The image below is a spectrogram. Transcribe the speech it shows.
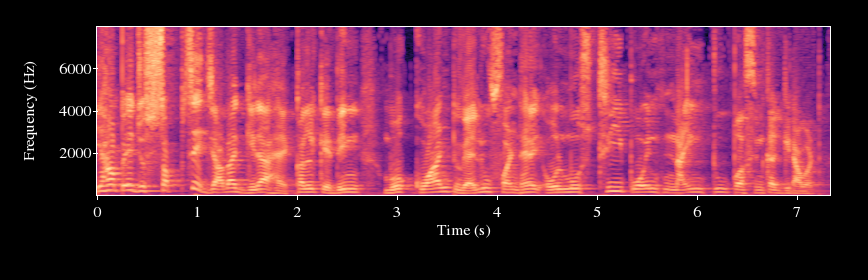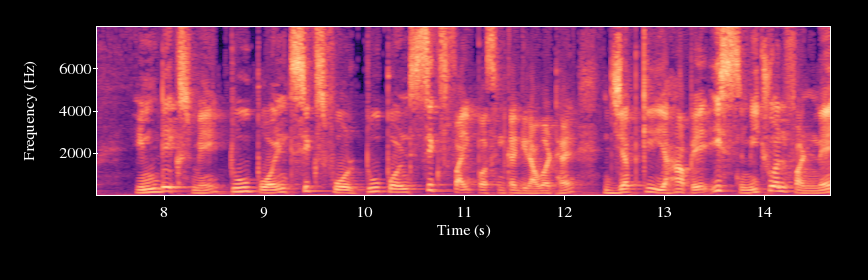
यहाँ पे जो सबसे ज़्यादा गिरा है कल के दिन वो क्वांट वैल्यू फंड है ऑलमोस्ट 3.92 परसेंट का गिरावट। इंडेक्स में 2.64 2.65 परसेंट का गिरावट है, जबकि यहाँ पे इस म्यूचुअल फंड ने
